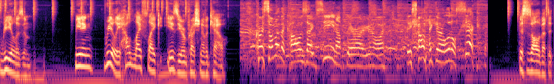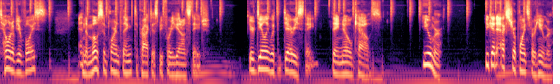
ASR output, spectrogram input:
Realism. Meaning, really, how lifelike is your impression of a cow? Of course, some of the cows I've seen up there are, you know, they sound like they're a little sick. This is all about the tone of your voice and the most important thing to practice before you get on stage. You're dealing with the dairy state. They know cows. Humor. You get extra points for humor,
